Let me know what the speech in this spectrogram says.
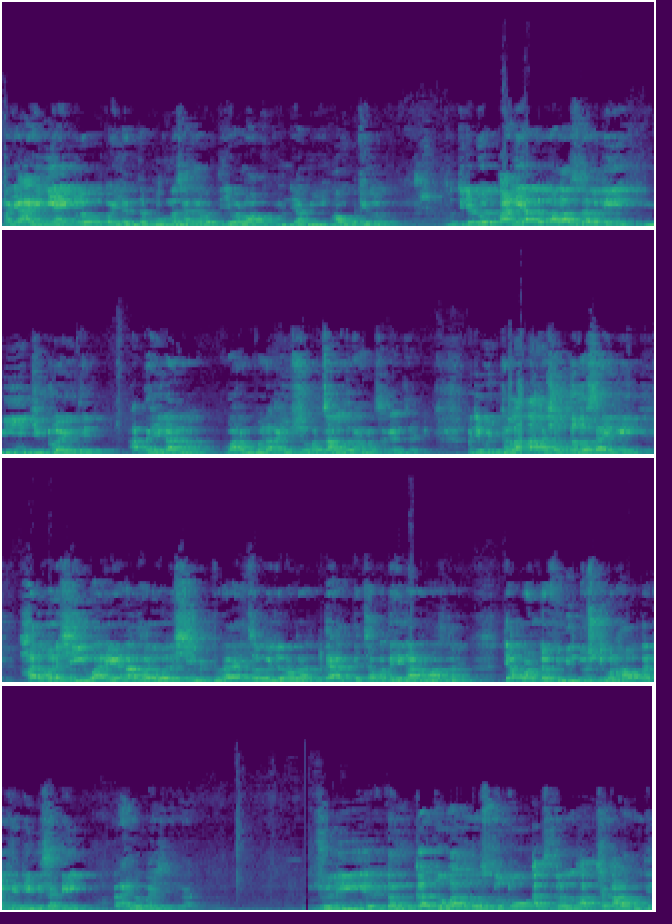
माझ्या आईने ऐकलं पहिल्यांदा पूर्ण झाल्यावरती जेव्हा लॉक म्हणजे आम्ही आउट केलं. सो तिच्या डोळ्यात पाणी आलं. मला असं झालं की मी जिंकलो इथे. आता हे गाणं वारंवार आयुष्यभर चालत राहणार सगळ्यांसाठी. म्हणजे विठ्ठलाला हा शब्दच असा आहे की हर वर्षी वारी येणार हर वर्षी विठुरायाचं गजर होणार त्या त्याच्यामध्ये हे गाणं वाजणार. त्या पॉईंट ऑफ दृष्टिकोन हा होता की हे नेहमीसाठी राहिलं पाहिजे गाणं. ऍक्च्युअली डंका जो वाजत असतो तो आजकाल आजच्या काळामध्ये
